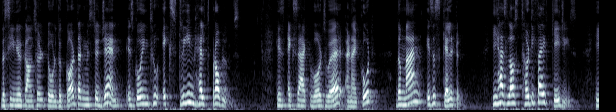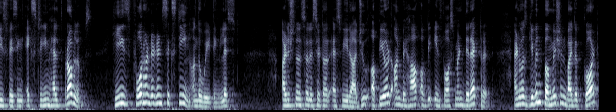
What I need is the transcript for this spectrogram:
The senior counsel told the court that Mr. Jain is going through extreme health problems. His exact words were, and I quote, the man is a skeleton. He has lost 35 kgs. He is facing extreme health problems. He is 416 on the waiting list. Additional Solicitor S.V. Raju appeared on behalf of the Enforcement Directorate and was given permission by the court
